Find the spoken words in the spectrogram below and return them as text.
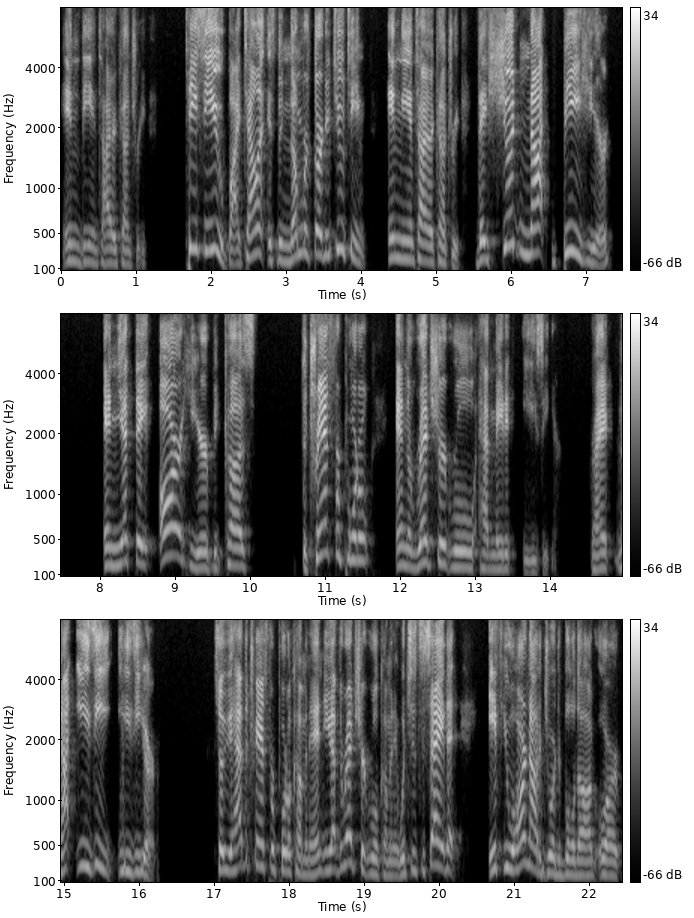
in the entire country. TCU by talent is the number 32 team in the entire country. They should not be here, and yet they are here because the transfer portal and the redshirt rule have made it easier, right? Not easy, easier. So you have the transfer portal coming in, you have the redshirt rule coming in, which is to say that if you are not a Georgia Bulldog or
